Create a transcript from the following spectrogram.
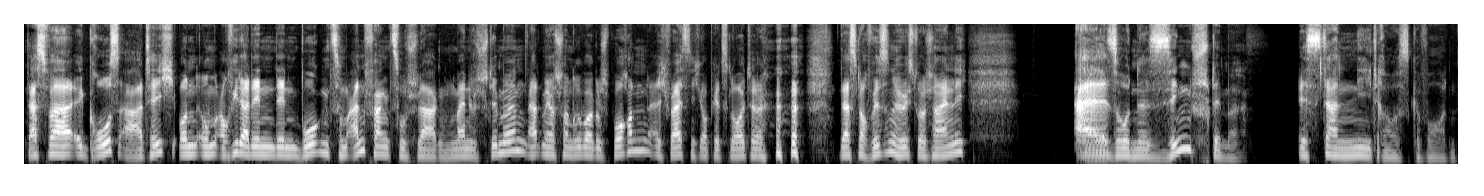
Das war äh, großartig. Und um auch wieder den, den Bogen zum Anfang zu schlagen, meine Stimme, hat mir ja schon drüber gesprochen. Ich weiß nicht, ob jetzt Leute das noch wissen, höchstwahrscheinlich. Also eine Singstimme ist da nie draus geworden.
